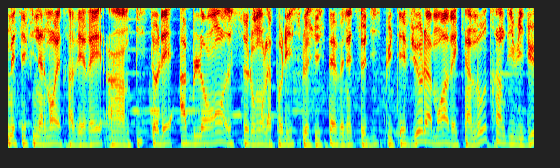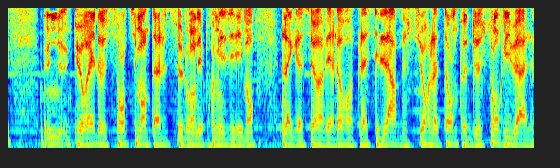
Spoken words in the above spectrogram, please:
mais c'est finalement être avéré un pistolet à blanc. Selon la police, le suspect venait de se disputer violemment avec un autre individu. Une querelle sentimentale selon les premiers éléments. L'agresseur avait alors placé l'arme sur la tempe de son rival.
